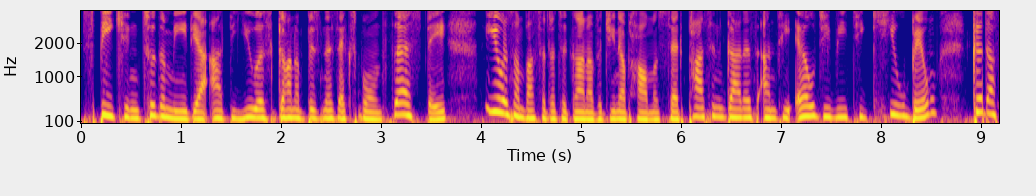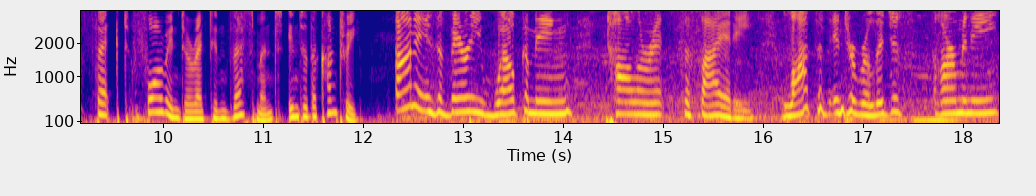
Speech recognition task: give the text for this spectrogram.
Speaking to the media at the U.S. Ghana Business Expo on Thursday, the U.S. Ambassador to Ghana, Virginia Palmer, said passing Ghana's anti LGBTQ bill could affect foreign direct investment into the country. Ghana is a very welcoming, tolerant society. Lots of interreligious harmony,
